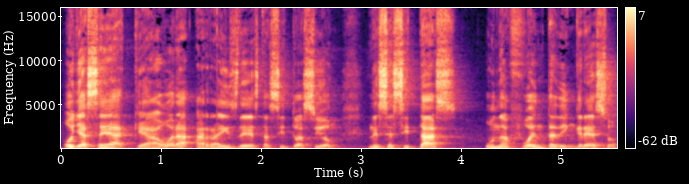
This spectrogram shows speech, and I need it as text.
o ya sea que ahora a raíz de esta situación necesitas una fuente de ingreso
